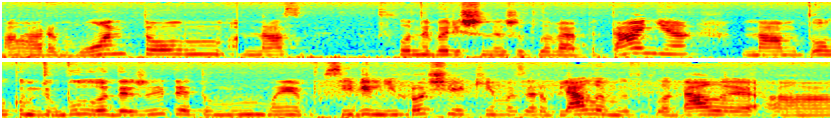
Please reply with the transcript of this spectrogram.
а, ремонтом. В нас було невирішене житлове питання. Нам толком не було де жити, тому ми всі вільні гроші, які ми заробляли, ми вкладали а,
